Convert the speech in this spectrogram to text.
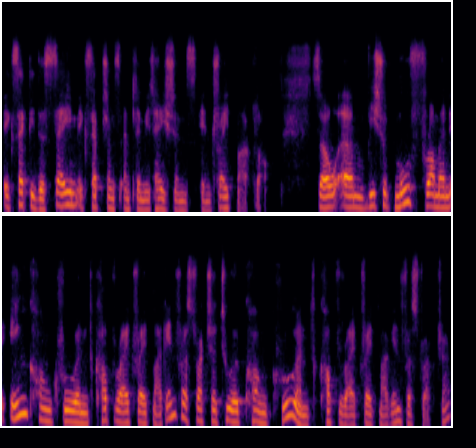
exactly the same exceptions and limitations in trademark law. So um, we should move from an incongruent copyright trademark infrastructure to a congruent copyright trademark infrastructure.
